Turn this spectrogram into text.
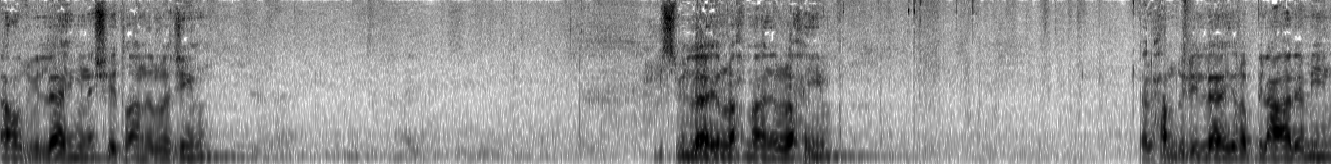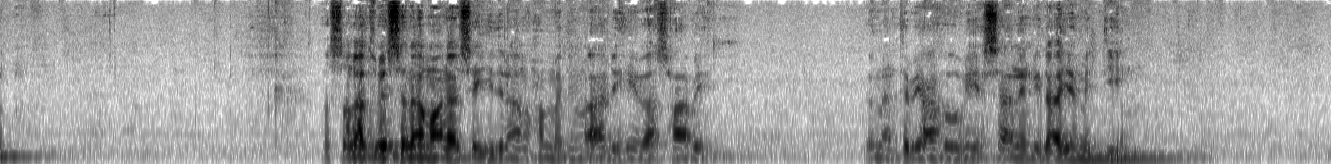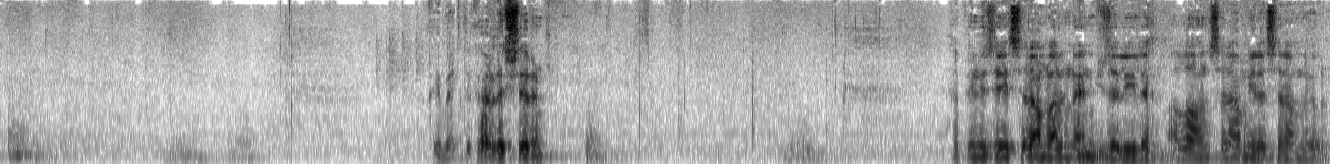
Euzu billahi mineşşeytanirracim. Bismillahirrahmanirrahim. Elhamdülillahi rabbil alamin. Ve salatu ve selamu ala seyyidina Muhammedin ve alihi ve ashabihi ve men tebi'ahu bi ihsanin ila yevmiddin. Kıymetli kardeşlerim, hepinizi selamların en güzeliyle, Allah'ın selamı ile selamlıyorum.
